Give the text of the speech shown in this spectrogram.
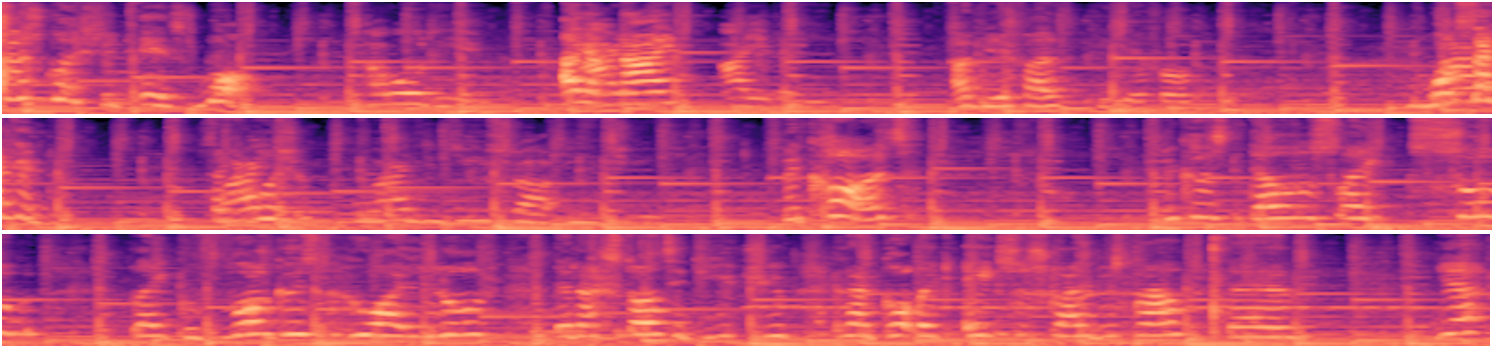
First question is what? How old are you? I am nine. I am eight. I'm year five. He's year four. What second? Second Why, question. why did you start YouTube? because because there was like some like vloggers who I loved. Then I started YouTube and I got like eight subscribers now. Then yeah,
